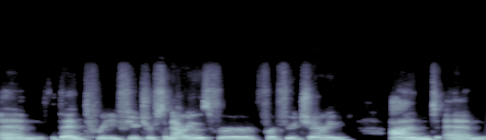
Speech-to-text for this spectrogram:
and then three future scenarios for, for food sharing, and um,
